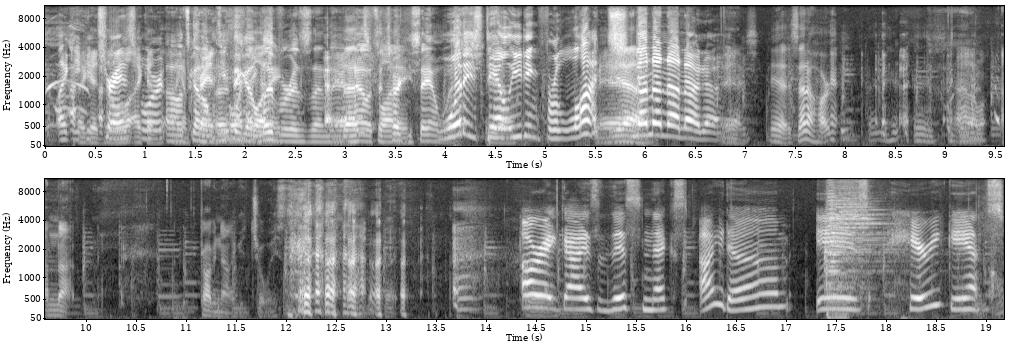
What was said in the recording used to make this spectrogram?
like you Like can transport. like a- Oh, it's got a, you think a liver is in there. That's no, it's a turkey sandwich. what is Dale Yeah. eating for lunch? Yeah. No, no, no, no, no. Yeah. Yeah, is that a heartbeat? I don't. I'm not. Probably not a good choice. All right, guys, this next item is Harry Gant's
